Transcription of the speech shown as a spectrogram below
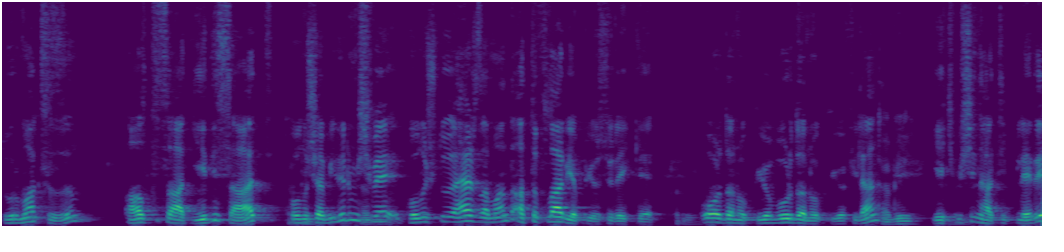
durmaksızın 6 saat, 7 saat konuşabilirmiş Tabii. ve konuştuğu her zaman da atıflar yapıyor sürekli. Tabii. Oradan okuyor, buradan okuyor filan. Tabii. Geçmişin hatipleri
